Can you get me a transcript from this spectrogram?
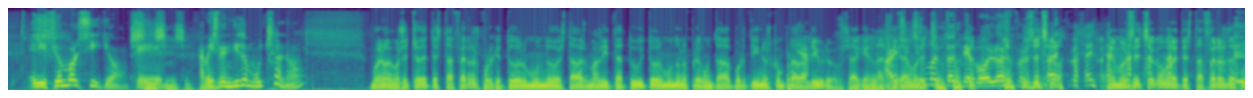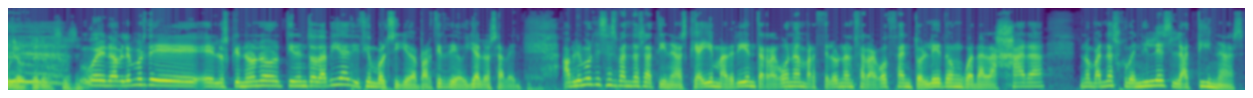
edición bolsillo, que Sí, sí, sí. habéis vendido mucho, ¿no? Bueno, hemos hecho de testaferros porque todo el mundo estabas malita tú y todo el mundo nos preguntaba por ti y nos compraba el libro. O sea que en la gira hemos hecho un montón de bolos por hemos, hecho, hemos hecho como de testaferros de Julia Otero. Sí, sí. Bueno, hablemos de eh, los que no lo tienen todavía, edición bolsillo, a partir de hoy, ya lo saben. Hablemos de esas bandas latinas que hay en Madrid, en Tarragona, en Barcelona, en Zaragoza, en Toledo, en Guadalajara, no bandas juveniles latinas.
